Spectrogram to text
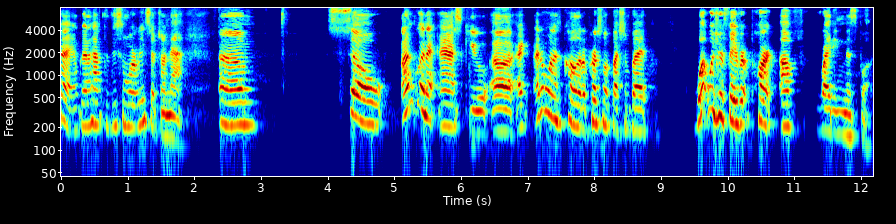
Okay, I'm going to have to do some more research on that. Um, so I'm going to ask you, uh, I, I don't want to call it a personal question, but what was your favorite part of writing this book?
